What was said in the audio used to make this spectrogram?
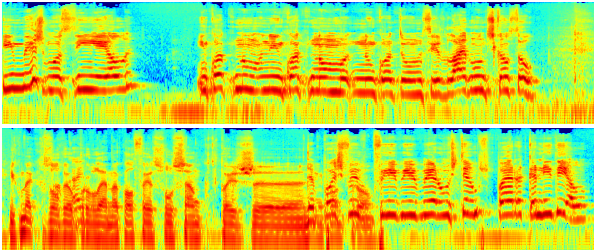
E mesmo assim ele, enquanto não, enquanto não, enquanto eu não saí de lá, ele não descansou. E como é que resolveu Ok. o problema? Qual foi a solução que depois eh, Depois fui, fui viver uns tempos para Canidelo.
